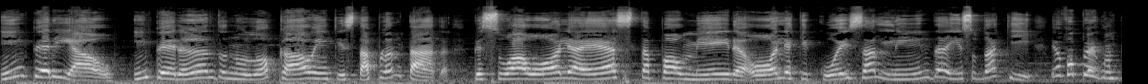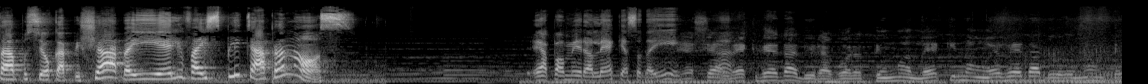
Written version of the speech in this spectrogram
imperial, imperando no local em que está plantada. Pessoal, olha esta palmeira, olha que coisa linda isso daqui. Eu vou perguntar para o seu capixaba e ele vai explicar para nós. É a palmeira leque essa daí? Essa é a ah. leque verdadeira. Agora tem uma leque que não é verdadeira, não tem.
